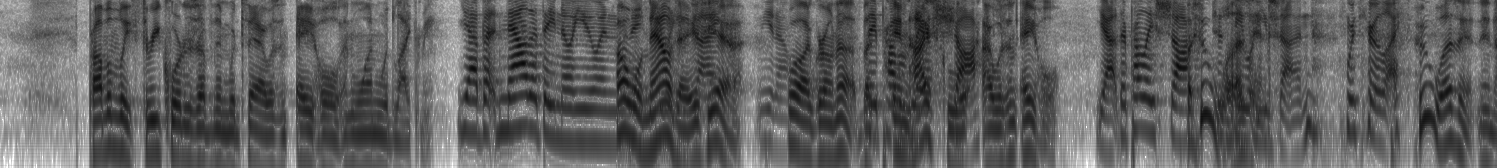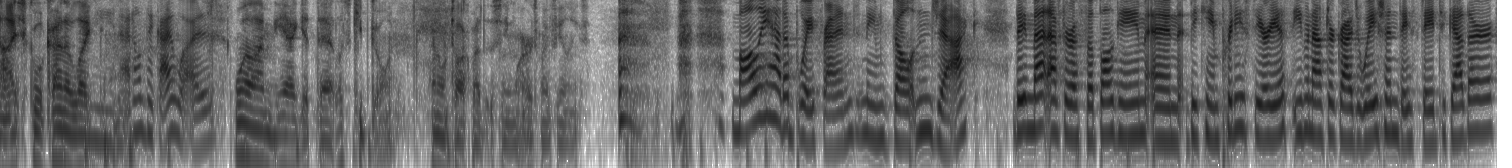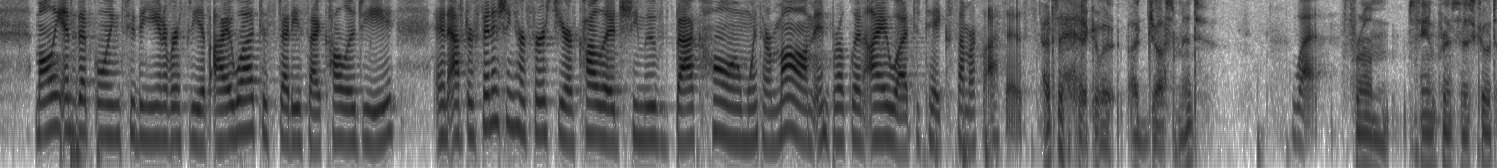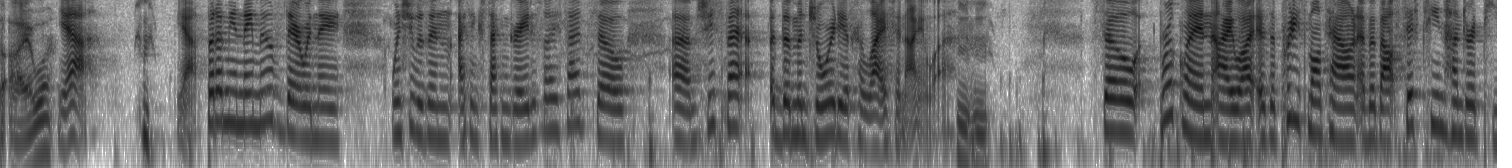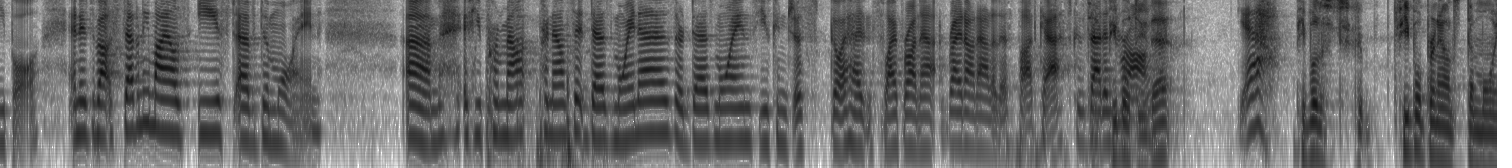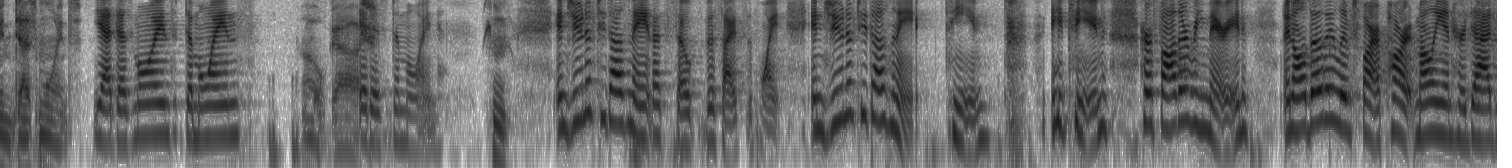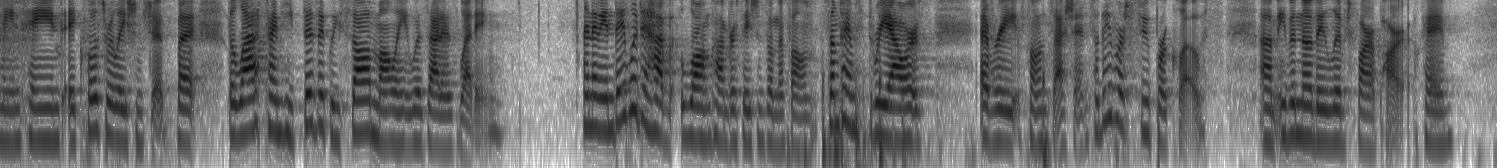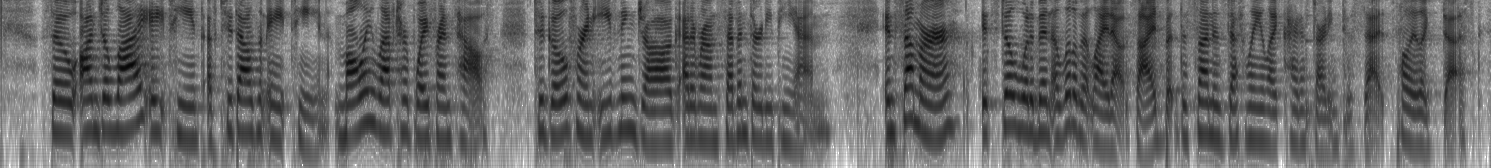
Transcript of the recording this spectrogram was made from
Probably three quarters of them would say I was an a hole, and one would like me. Yeah but now that they know you and Oh well, see what you've nowadays, done, yeah. you know Well, I've grown up, They but probably in high school, shocked. I was an a hole. yeah they're probably shocked But who to see what you've done with your life Who wasn't in high school? Kind of like, I mean, I don't think I was. well, I'm yeah, I get that. Let's keep going. I don't talk about this anymore. It hurts my feelings. Mollie had a boyfriend named Dalton Jack. They met after a football game and became pretty serious. Even after graduation, they stayed together. Mollie ended up going to the University of Iowa to study psychology. And after finishing her first year of college, she moved back home with her mom in Brooklyn, Iowa to take summer classes. That's a heck of an adjustment What? from San Francisco to Iowa. Yeah. yeah. But I mean, they moved there when they. When she was in, I think second grade is what I said. So, um, she spent the majority of her life in Iowa. So, Brooklyn, Iowa is a pretty small town of about 1,500 people, and it's about 70 miles east of Des Moines. Um, if you pronoun- pronounce it Des Moines or Des Moines, you can just go ahead and swipe on out, right on out of this podcast because that is People wrong. do that. Yeah. People just, people pronounce Des Moines Des Moines. Yeah, Des Moines, Des Moines. Oh gosh. It is Des Moines. In June of 2008, that's so besides the point. In June of 2018, 18, her father remarried, and although they lived far apart, Mollie and her dad maintained a close relationship. But the last time he physically saw Mollie was at his wedding. And I mean, they would have long conversations on the phone, sometimes three hours every phone session. So they were super close, um, even though they lived far apart, okay? So on July 18th of 2018, Mollie left her boyfriend's house to go for an evening jog at around 7:30 p.m. In summer, it still would have been a little bit light outside, but the sun is definitely like kind of starting to set. It's probably like dusk.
